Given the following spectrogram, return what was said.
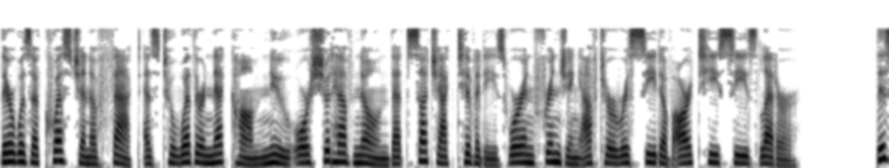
there was a question of fact as to whether Netcom knew or should have known that such activities were infringing after receipt of RTC's letter. This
